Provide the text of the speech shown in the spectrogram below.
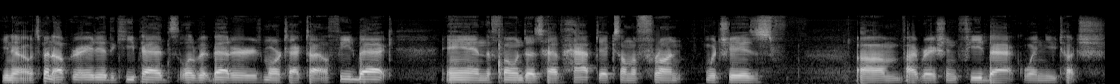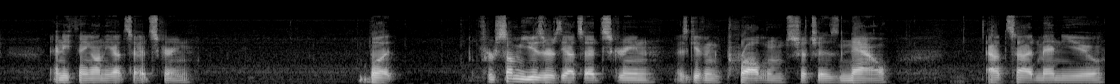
you know, it's been upgraded. The keypad's a little bit better. There's more tactile feedback, and the phone does have haptics on the front, which is um, vibration feedback when you touch anything on the outside screen. But for some users, the outside screen is giving problems, such as now. Outside menu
